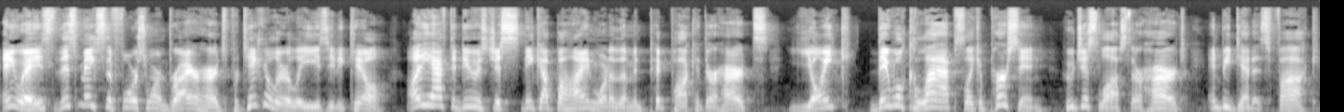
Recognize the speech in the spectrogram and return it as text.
Anyways, this makes the Forsworn Briarhearts particularly easy to kill. All you have to do is just sneak up behind one of them and pickpocket their hearts. Yoink! They will collapse like a person who just lost their heart and be dead as fuck.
